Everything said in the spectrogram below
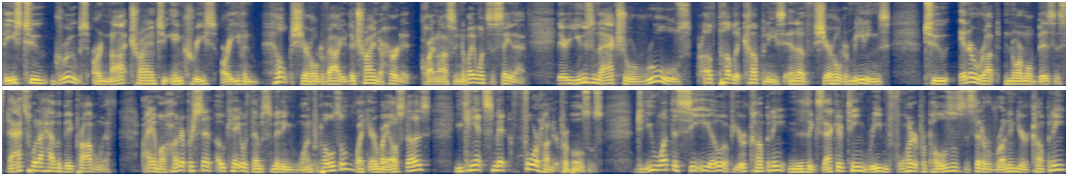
These two groups are not trying to increase or even help shareholder value. They're trying to hurt it, quite honestly. Nobody wants to say that. They're using the actual rules of public companies and of shareholder meetings to interrupt normal business. That's what I have a big problem with. I am 100% okay with them submitting one proposal like everybody else does. You can't submit 400 400 proposals. Do you want the CEO of your company and his executive team reading 400 proposals instead of running your company?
